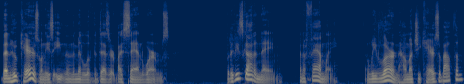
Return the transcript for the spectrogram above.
then who cares when he's eaten in the middle of the desert by sandworms? But if he's got a name and a family, and we learn how much he cares about them,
